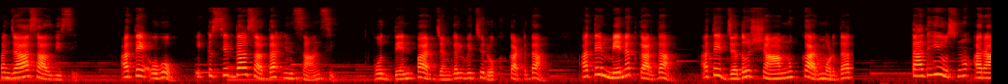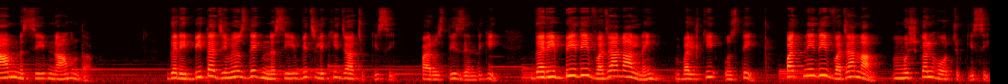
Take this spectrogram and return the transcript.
50 ਸਾਲ ਦੀ ਸੀ ਅਤੇ ਉਹ ਇੱਕ ਸਿੱਧਾ ਸਾਦਾ ਇਨਸਾਨ ਸੀ। ਉਹ ਦਿਨ ਭਰ ਜੰਗਲ ਵਿੱਚ ਰੁੱਖ ਕੱਟਦਾ ਅਤੇ ਮਿਹਨਤ ਕਰਦਾ ਅਤੇ ਜਦੋਂ ਸ਼ਾਮ ਨੂੰ ਘਰ ਮੁੜਦਾ, ਤਦ ਹੀ ਉਸ ਨੂੰ ਆਰਾਮ ਨਸੀਬ ਨਾ ਹੁੰਦਾ। ਗਰੀਬੀ ਤਾਂ ਜਿਵੇਂ ਉਸ ਦੇ ਨਸੀਬ ਵਿੱਚ ਲਿਖੀ ਜਾ ਚੁੱਕੀ ਸੀ, ਪਰ ਉਸ ਦੀ ਜ਼ਿੰਦਗੀ ਗਰੀਬੀ ਦੀ ਵਜ੍ਹਾ ਨਾਲ ਨਹੀਂ, ਬਲਕਿ ਉਸ ਦੀ ਪਤਨੀ ਦੀ ਵਜ੍ਹਾ ਨਾਲ ਮੁਸ਼ਕਲ ਹੋ ਚੁੱਕੀ ਸੀ।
